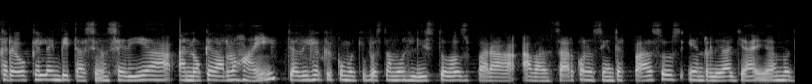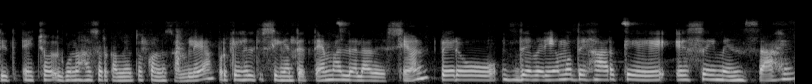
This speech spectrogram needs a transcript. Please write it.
creo que la invitación sería a no quedarnos ahí. Ya dije que como equipo estamos listos para avanzar con los siguientes pasos y en realidad ya, ya hemos hecho algunos acercamientos con la Asamblea porque es el siguiente tema, el de la adhesión, pero deberíamos dejar que ese mensaje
